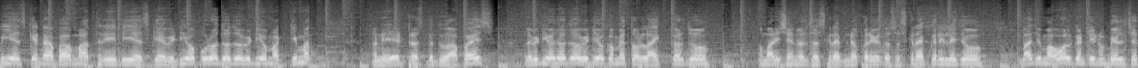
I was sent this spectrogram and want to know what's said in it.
બીએચકેના ભાવમાં થ્રી બીએચકે વીડિયો પૂરો જોજો, વિડીયોમાં કિંમત અને એડ્રેસ બધું આપીશ. એટલે વીડિયો જોજો, વીડિયો ગમે તો લાઈક કરજો. અમારી ચેનલ સબસ્ક્રાઈબ ન કરી હોય તો સબસ્ક્રાઈબ કરી લેજો. બાજુમાં ઓલ ઘંટીનું બેલ છે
